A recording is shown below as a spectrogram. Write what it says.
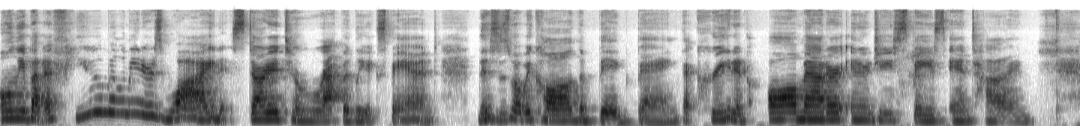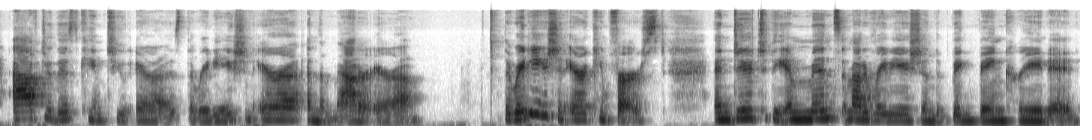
only about a few millimeters wide, started to rapidly expand. This is what we call the Big Bang that created all matter, energy, space, and time. After this came two eras the radiation era and the matter era. The radiation era came first, and due to the immense amount of radiation the Big Bang created,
